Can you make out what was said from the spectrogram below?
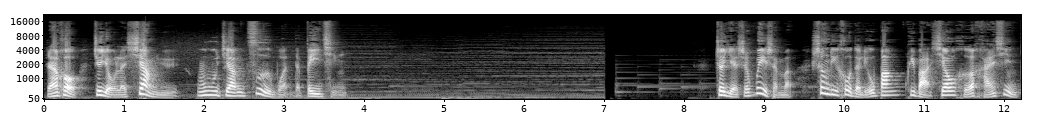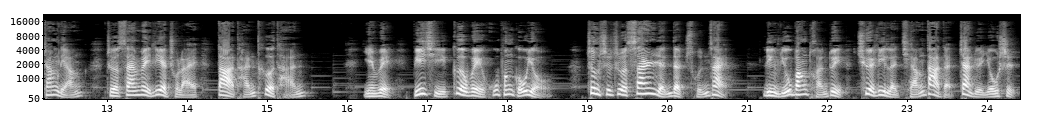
然后就有了项羽乌江自刎的悲情。这也是为什么胜利后的刘邦会把萧何、韩信、张良这三位列出来大谈特谈，因为比起各位狐朋狗友，正是这三人的存在，令刘邦团队确立了强大的战略优势，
